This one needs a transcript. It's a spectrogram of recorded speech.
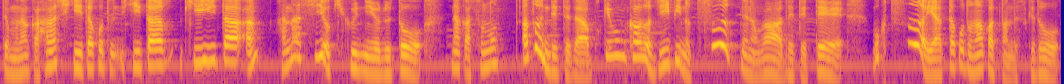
でもなんか話聞いたこと、聞いた、聞いた、ん？話を聞くによると、なんかその後に出てたポケモンカード GP の2ってのが出てて、僕2はやったことなかったんですけど、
